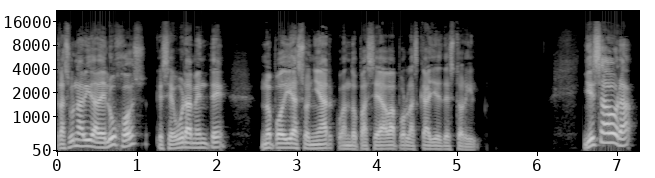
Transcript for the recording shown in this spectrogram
tras una vida de lujos que seguramente no podía soñar cuando paseaba por las calles de Estoril. Y es ahora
